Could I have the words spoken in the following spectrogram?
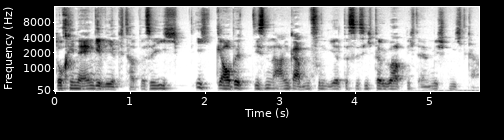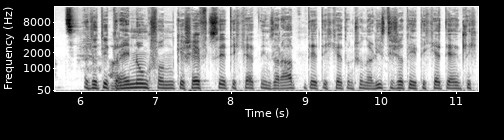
doch hineingewirkt hat. Also ich, ich glaube diesen Angaben von ihr, dass sie sich da überhaupt nicht einmischt, nicht ganz. Also die Trennung von Geschäftstätigkeiten, Inseratentätigkeit und journalistischer Tätigkeit, die eigentlich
